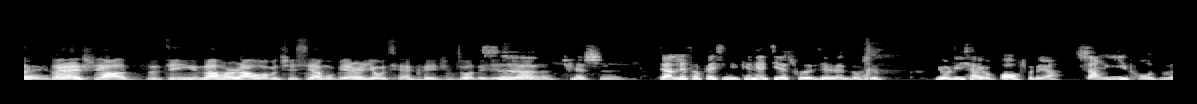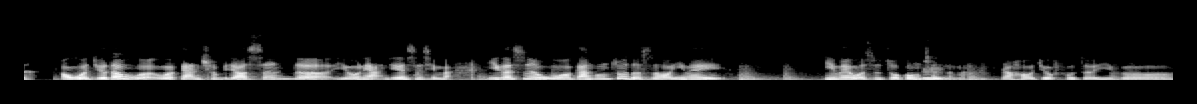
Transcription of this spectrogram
对，需要资金，然后让我们去羡慕别人有钱可以去做这些项目。确实，像 Little Fish，你天天接触的这些人都是有理想有抱负的呀，上亿投资。哦，我觉得我我感触比较深的有两件事情吧，一个是我刚工作的时候，因为。因为我是做工程的嘛，然后就负责一个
